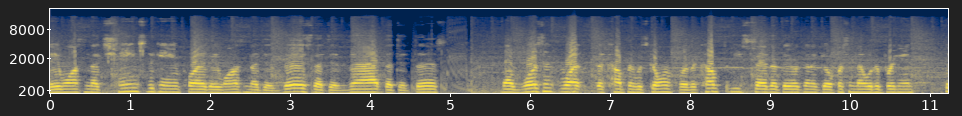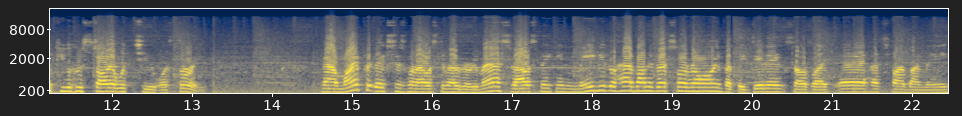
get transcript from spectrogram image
they want that changed the gameplay. They want that did this, that did that, that did this. That wasn't what the company was going for. The company said that they were going to go for something that would bring in the people who started with 2 or 3. Now, my predictions when I was thinking about the remaster, I was thinking maybe they'll have omnidirectional rolling, but they didn't, so I was like, eh, that's fine by me.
